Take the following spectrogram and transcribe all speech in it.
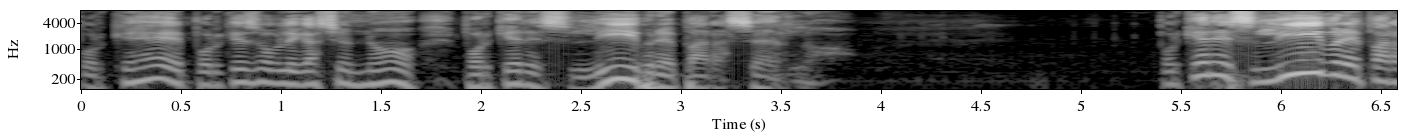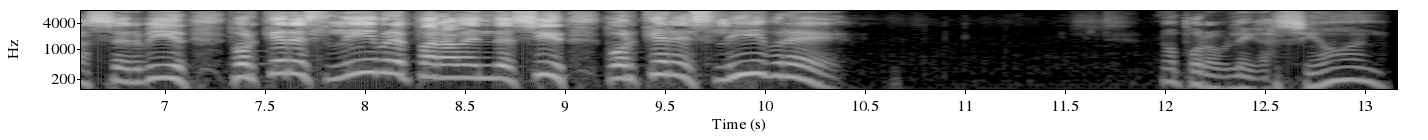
¿Por qué? Porque es obligación. No, porque eres libre para hacerlo. Porque eres libre para servir. Porque eres libre para bendecir. Porque eres libre. No por obligación.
